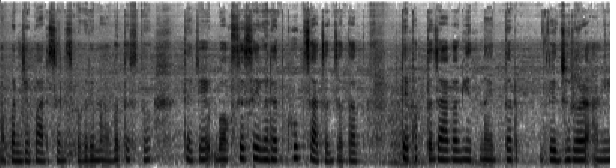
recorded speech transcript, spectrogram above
आपण जे पार्सल्स वगैरे मागत असतो त्याचे बॉक्सेस हे घरात खूप साचत जातात. ते फक्त जागा घेत नाहीत तर ते झुरळ आणि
